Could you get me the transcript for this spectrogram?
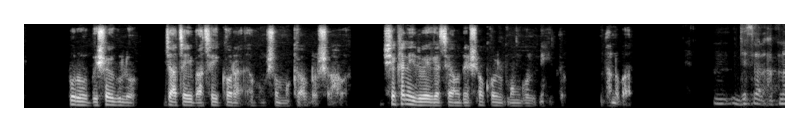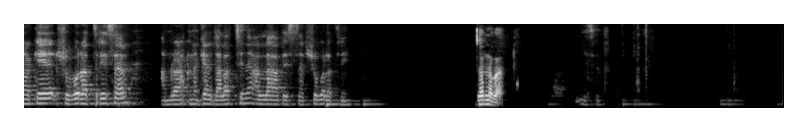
পুরো বিষয়গুলো যাচাই বাছাই করা এবং সম্মুখে অগ্রসর হওয়া। সেখানেই রয়ে গেছে আমাদের সকল মঙ্গল নিহিত। ধন্যবাদ। জি স্যার আপনাকে শুভরাত্রি স্যার। আমরা আপনাকে আর জ্বালাচ্ছি না। আল্লাহ হাফেজ স্যার। শুভরাত্রি। ধন্যবাদ। জি স্যার।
